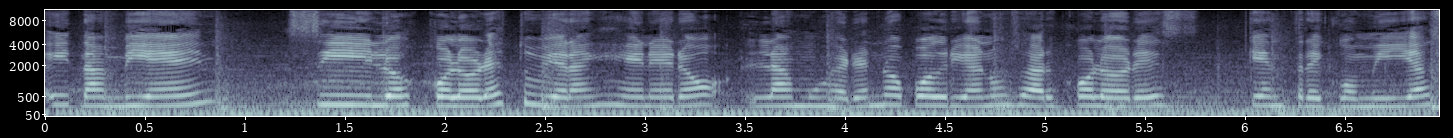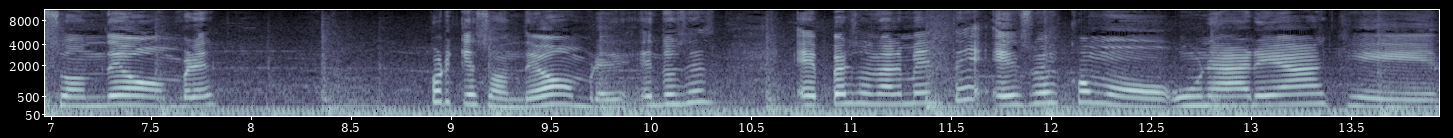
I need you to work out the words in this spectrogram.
y también si los colores tuvieran género, las mujeres no podrían usar colores que entre comillas son de hombres porque son de hombres. Entonces, eh, personalmente eso es como un área que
